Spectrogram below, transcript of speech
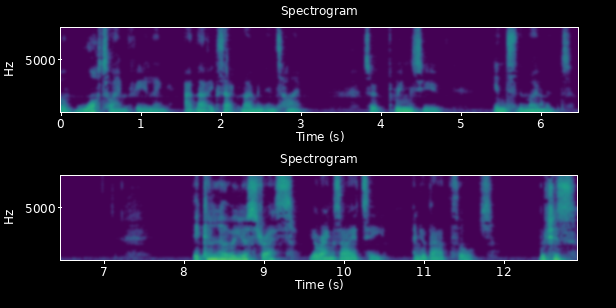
of what I'm feeling at that exact moment in time. So it brings you into the moment. It can lower your stress, your anxiety, and your bad thoughts, which is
